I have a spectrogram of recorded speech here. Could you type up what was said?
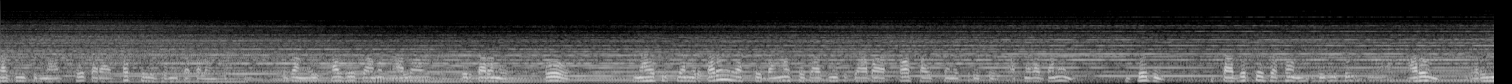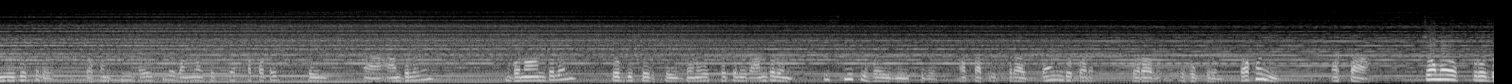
রাজনীতির মাঠে তারা সক্রিয় ভূমিকা পালন করছে। এবং এই সাজিদ আহমদ আলমের কারণে ও নাহিদ ইসলামের কারণেই আজকে বাংলাদেশের রাজনীতিতে আবার সস্থানে ফিরেছে আপনারা জানেন, যদি তাদেরকে যখন হারুন ধরে নিয়ে গেছিল, তখন কী হয়েছিল? বাংলাদেশের প্রেক্ষাপটের সেই আন্দোলন, গণ আন্দোলন চব্বিশের সেই উত্থানের আন্দোলন স্মৃতি হয়ে গিয়েছিল। অর্থাৎ ইফতার বন্ধ করা- করার উপক্রম। তখনই একটা চমকপ্রদ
